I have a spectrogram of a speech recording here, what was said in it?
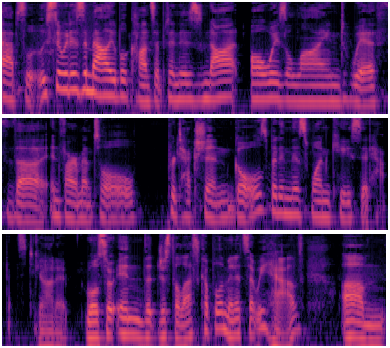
Absolutely. So it is a malleable concept and is not always aligned with the environmental protection goals, but in this one case, it happens to. Got it. Well, so in the, just the last couple of minutes that we have, um,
